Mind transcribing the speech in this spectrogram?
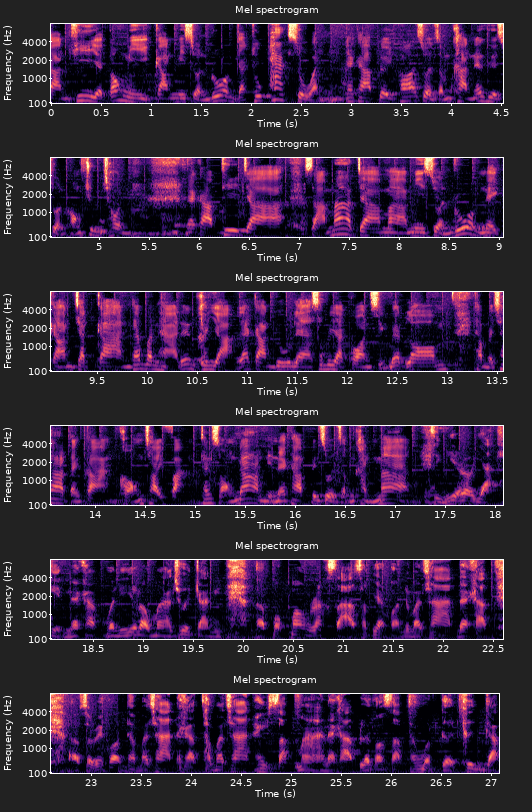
การที่จะต้องมีการมีส่วนร่วมจากทุกภาคส่วนนะครับ โดยเฉพาะส่วนสำคัญก็คือส่วนของชุมชนนะครับที่จะสามารถจะมามีส่วนร่วมในการจัดการทั้งปัญหาเรื่องขยะ และการดูแลทรัพยากรสิ่งแวดล้อม ธรรมชาติต่างๆ ของชายฝั่งทั้งสองด้านเนี่ยนะครับเป็นส่วนสำคัญมาก สิ่งที่เราอยากเห็นนะครับ วันนี้เรามาช่วยกันปกป้องรักษาทรัพยากรธรรมชาตินะครับทรัพยากรธรรมชาตินะครับธรรมชาติให้ทรัพย์มานะครับแล้วก็ทรัพย์ทั้งหมดเกิดขึ้นกับ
